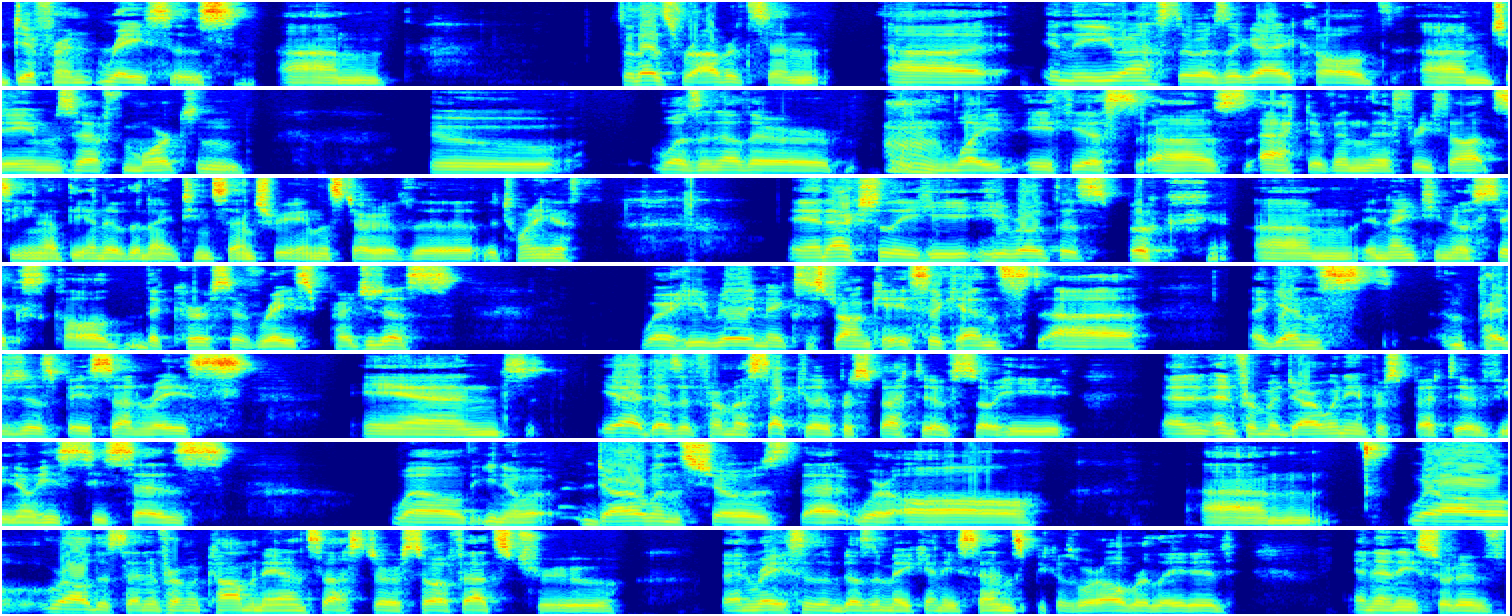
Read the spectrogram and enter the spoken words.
different races. Um, so that's Robertson. Uh, in the U.S., there was a guy called um, James F. Morton, who was another white atheist uh, active in the free thought scene at the end of the 19th century and the start of the, the 20th. And actually, he, he wrote this book um, in 1906 called The Curse of Race Prejudice, where he really makes a strong case against uh, against prejudice based on race, and yeah, does it from a secular perspective. So he and and from a Darwinian perspective, you know, he he says, well, you know, Darwin shows that we're all um, we're all we're all descended from a common ancestor. So if that's true, then racism doesn't make any sense because we're all related, and any sort of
